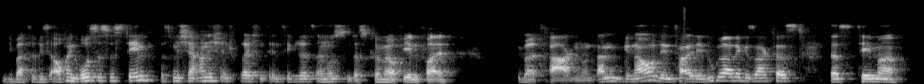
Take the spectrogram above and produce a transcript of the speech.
Und die Batterie ist auch ein großes System, das mechanisch entsprechend integriert sein muss. Und das können wir auf jeden Fall übertragen. Und dann genau den Teil, den du gerade gesagt hast, das Thema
